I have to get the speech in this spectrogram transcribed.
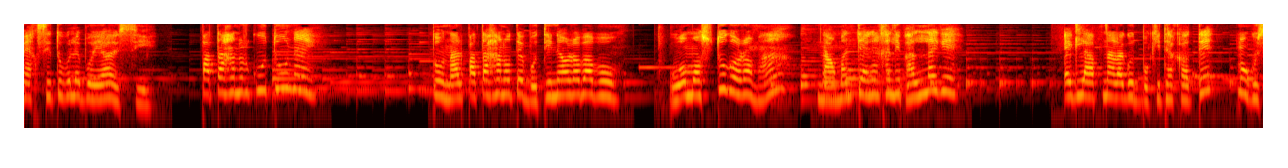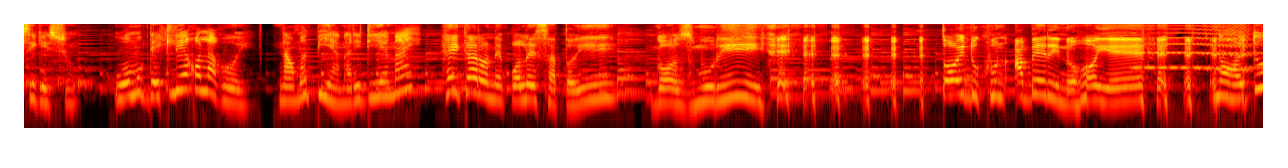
মেক্সিটো বোলে বয়া হৈছি। পাতাখানৰ কুটোও নাই। তোনাৰ পাতাখানতে বটি নেওৰা বাবু ও মস্তো গৰম হা? নাওমান টেঙা খালি ভাল লাগে। এগলা আপোনাৰ আগত বকি থাকাওতে মই গুচি গৈছো। ও মোক দেখিলিয়ে কলা গৈ। নাওমান বিয়া মাৰি দিয়ে মাই সেইকাৰণে পলে তই। গজমুৰি তই দুখোন আবেৰি নহয়। নহয়তো।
